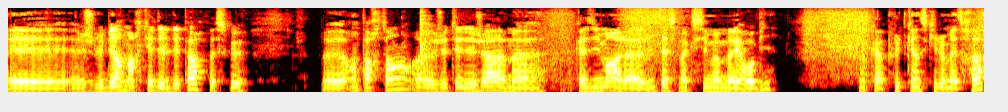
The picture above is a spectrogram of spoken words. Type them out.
Et je l'ai bien remarqué dès le départ parce que euh, en partant, euh, j'étais déjà quasiment à la vitesse maximum aérobie, donc à plus de 15 km heure.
